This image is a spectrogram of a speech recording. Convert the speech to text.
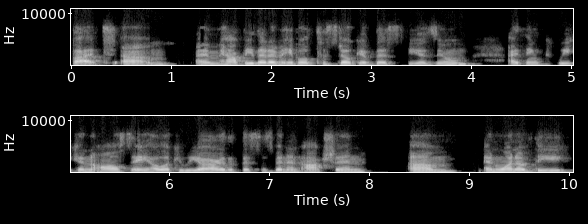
But um, I'm happy that I'm able to still give this via Zoom. I think we can all say how lucky we are that this has been an option um, and one of the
